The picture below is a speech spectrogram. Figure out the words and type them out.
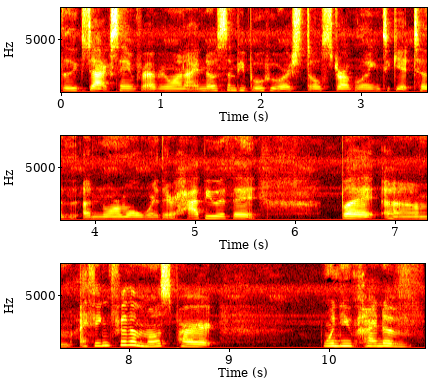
the exact same for everyone. I know some people who are still struggling to get to a normal where they're happy with it but um, I think for the most part, when you kind of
